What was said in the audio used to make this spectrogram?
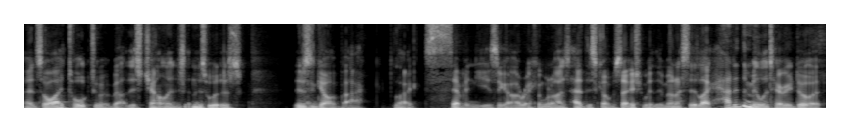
And so I talked to him about this challenge. And this was, this is going back like seven years ago, I reckon, when I had this conversation with him. And I said, like, how did the military do it?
